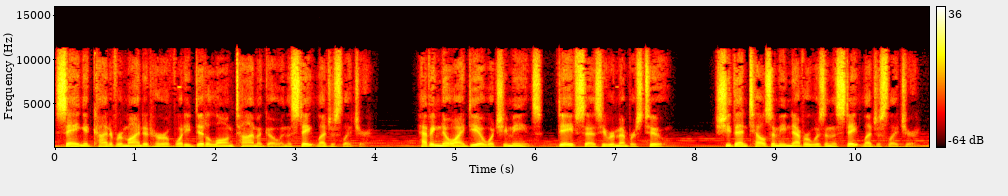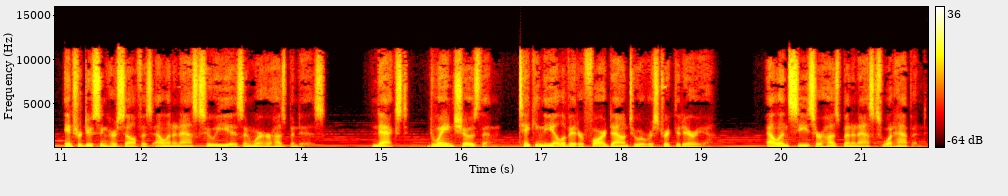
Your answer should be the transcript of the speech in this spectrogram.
saying it kind of reminded her of what he did a long time ago in the state legislature. Having no idea what she means, Dave says he remembers too. She then tells him he never was in the state legislature, introducing herself as Ellen and asks who he is and where her husband is. Next, Dwayne shows them, taking the elevator far down to a restricted area. Ellen sees her husband and asks what happened.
